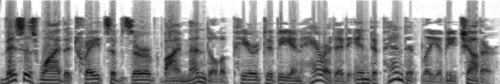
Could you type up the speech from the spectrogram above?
This is why the traits observed by Mendel appeared to be inherited independently of each other.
